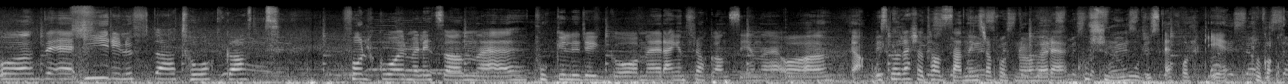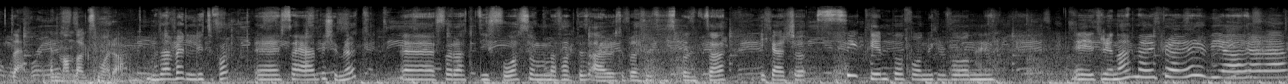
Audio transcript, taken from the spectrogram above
Og det er yr i lufta, tåkete. Folk går med litt sånn eh, pukkelrygg og med regnfrakkene sine. Og ja, Vi skal rett og slett ta en stemningsrapport nå og høre hvordan modus er folk i klokka åtte en mandagsmorgen. Det er veldig lite folk, eh, så jeg er bekymret eh, for at de få som faktisk er ute på dette tidspunktet, ikke er så sykt keen på å få en mikrofon i trynet. Men vi prøver. Vi er.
